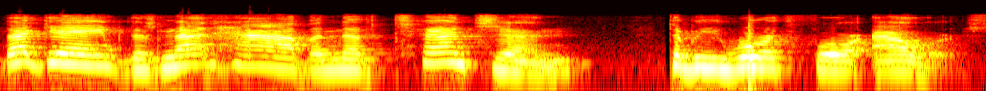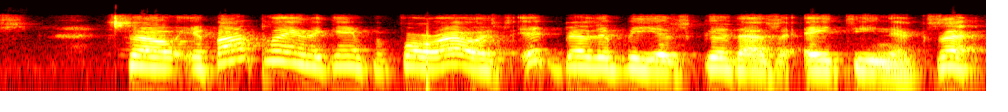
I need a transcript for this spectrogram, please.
that game does not have enough tension to be worth four hours. So if I'm playing a game for four hours, it better be as good as an 18XX.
